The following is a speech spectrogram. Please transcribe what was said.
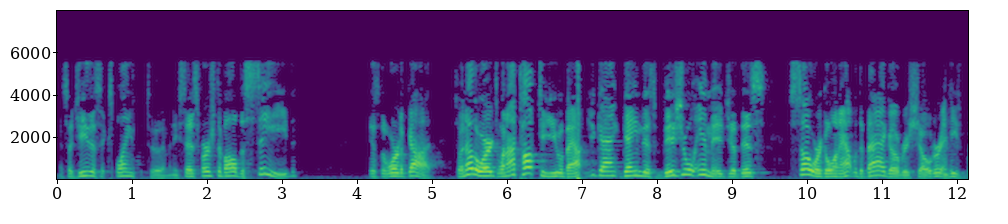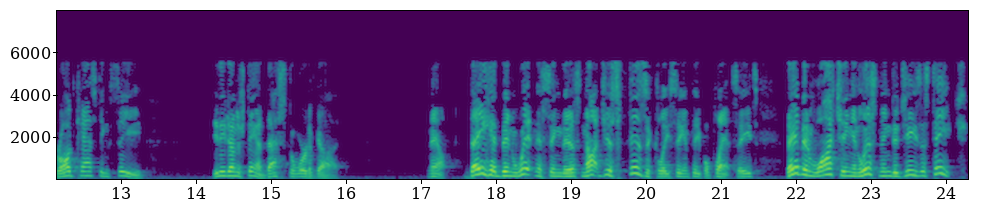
And so Jesus explains it to him. And he says, First of all, the seed is the Word of God. So, in other words, when I talk to you about, you gain this visual image of this sower going out with the bag over his shoulder and he's broadcasting seed. You need to understand that's the Word of God. Now, they had been witnessing this, not just physically seeing people plant seeds, they had been watching and listening to Jesus teach.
